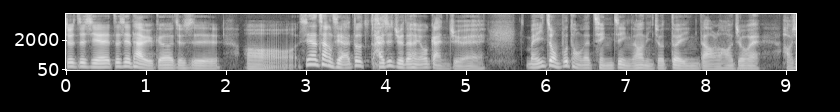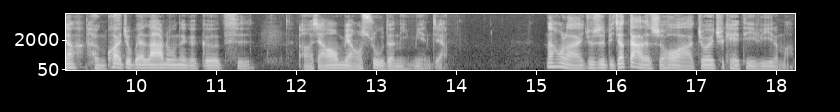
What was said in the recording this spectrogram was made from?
就这些这些泰语歌，就是哦，现在唱起来都还是觉得很有感觉，每一种不同的情境，然后你就对应到，然后就会好像很快就被拉入那个歌词。呃，想要描述的里面这样，那后来就是比较大的时候啊，就会去 KTV 了嘛。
